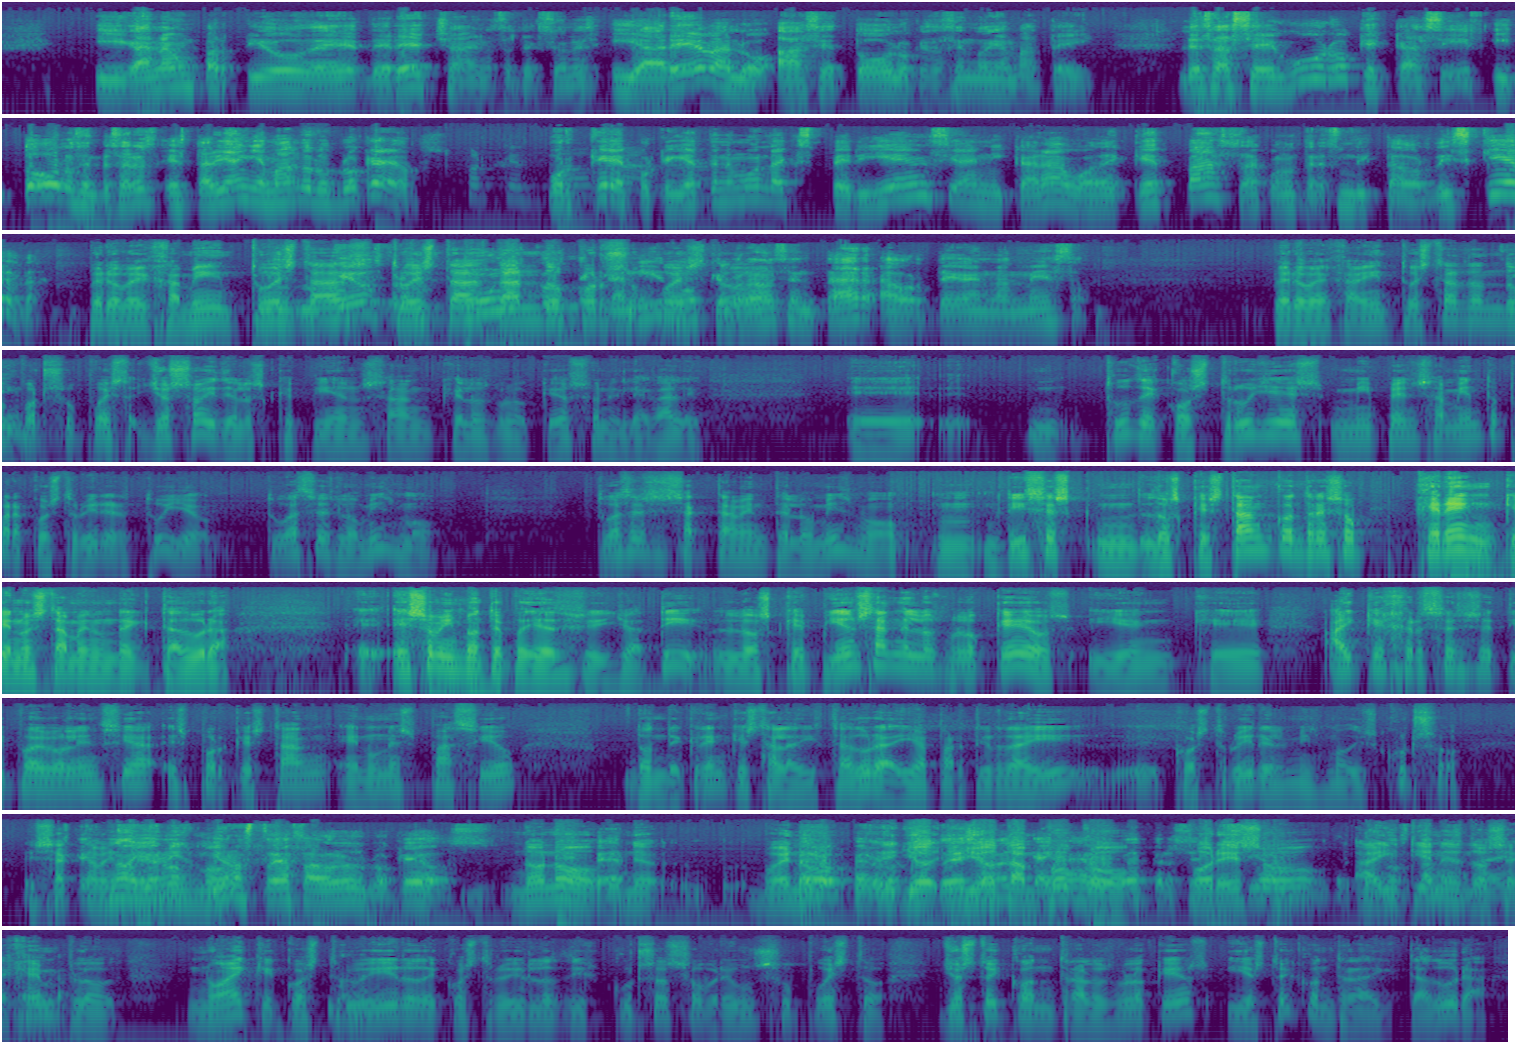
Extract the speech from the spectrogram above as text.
y gana un partido de derecha en las elecciones, y Arevalo hace todo lo que está haciendo Yamatei, les aseguro que Casif y todos los empresarios estarían llamando los bloqueos. ¿Por qué? Porque ya tenemos la experiencia en Nicaragua de qué pasa cuando tenés un dictador de izquierda. Pero Benjamín, tú estás, tú estás dando por supuesto que lograron sentar a Ortega en la mesa. Pero Benjamín, tú estás dando por supuesto. Yo soy de los que piensan que los bloqueos son ilegales. Eh, tú deconstruyes mi pensamiento para construir el tuyo. Tú haces lo mismo tú haces exactamente lo mismo. Mm, dices, mm, los que están contra eso creen que no estamos en una dictadura. Eh, eso mismo te podía decir yo a ti. Los que piensan en los bloqueos y en que hay que ejercer ese tipo de violencia es porque están en un espacio donde creen que está la dictadura y a partir de ahí eh, construir el mismo discurso. Exactamente no, yo el mismo. No, yo no estoy a favor de los bloqueos. No, no, eh, bueno, yo, yo tampoco. Por eso ahí tienes dos ejemplos. No hay que construir o deconstruir los discursos sobre un supuesto. Yo estoy contra los bloqueos y estoy contra la dictadura.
